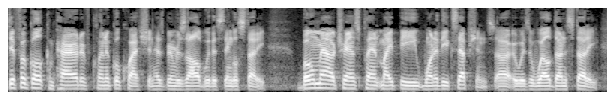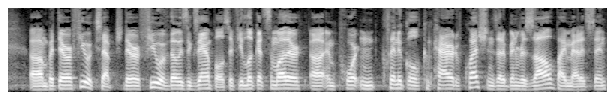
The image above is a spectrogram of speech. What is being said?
difficult comparative clinical question has been resolved with a single study. Bone marrow transplant might be one of the exceptions. Uh, it was a well done study. Um, but there are a few exceptions. There are a few of those examples. If you look at some other uh, important clinical comparative questions that have been resolved by medicine,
